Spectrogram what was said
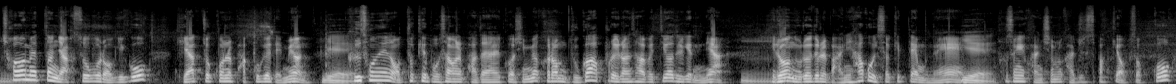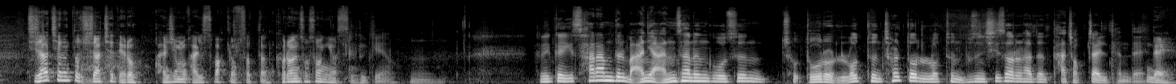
처음 했던 약속을 어기고 계약 조건을 바꾸게 되면 예. 그 손해는 어떻게 보상을 받아야 할 것이며 그럼 누가 앞으로 이런 사업에 뛰어들겠느냐 이런 우려들을 많이 하고 있었기 때문에 예. 소송에 관심을 가질 수밖에 없었고 지자체는 또 지자체대로 관심을 가질 수밖에 없었던 그런 소송이었습니다. 음. 그러니까 이 사람들 많이 안 사는 곳은 조- 도로를 놓든 철도를 놓든 무슨 시설을 하든 다 적자일 텐데 네.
